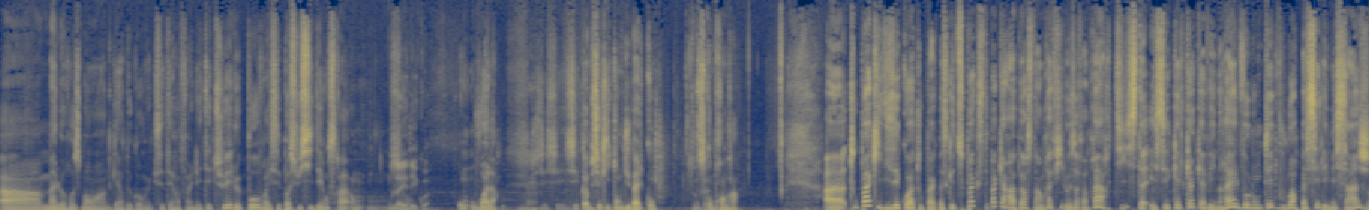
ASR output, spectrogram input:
Euh, malheureusement, hein, de guerre de gang, etc. Enfin, il a été tué, le pauvre. Il s'est pas suicidé. On sera. On, On l'a aidé, quoi. on- voilà. C'est- comme ceux qui tombent du balcon Tout on se ça. comprendra. Euh, Tupac, il disait quoi Tupac? Parce que Tupac, c'était pas qu'un rappeur, c'était un vrai philosophe, un vrai artiste, et c'est quelqu'un qui avait une réelle volonté de vouloir passer les messages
